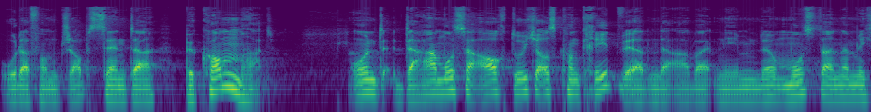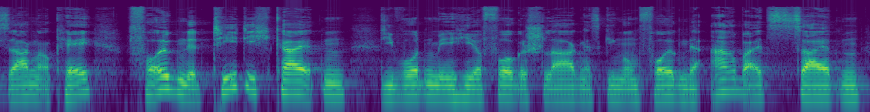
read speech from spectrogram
oder vom Jobcenter bekommen hat. Und da muss er auch durchaus konkret werden, der Arbeitnehmende, muss dann nämlich sagen, okay, folgende Tätigkeiten, die wurden mir hier vorgeschlagen, es ging um folgende Arbeitszeiten,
